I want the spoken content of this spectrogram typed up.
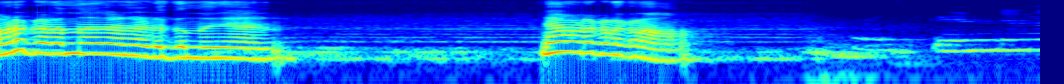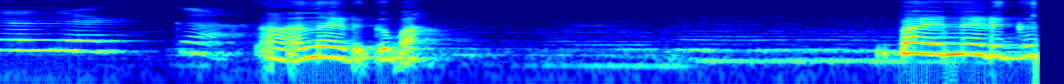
അവിടെ കിടന്നാലാണ് എടുക്കുന്നത് ഞാൻ. ഞാൻ അവിടെ കിടക്കണോ? ആ എന്നാ എടുക്ക് ബാ. ബാ എന്നെ എടുക്ക്.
